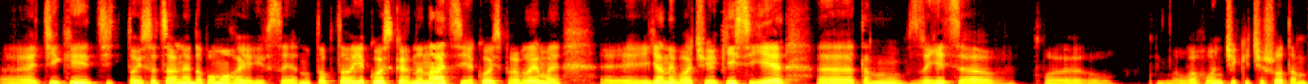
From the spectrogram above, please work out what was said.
е, тільки тої соціальної допомоги і все. Ну, тобто якоїсь координації, якоїсь проблеми е, я не бачу. Якісь є, е, там, здається, е, вагончики чи що там,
